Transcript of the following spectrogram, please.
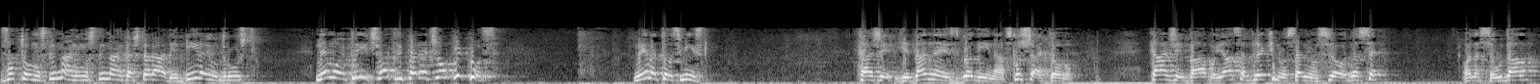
Zato musliman i muslimanka šta radi? Biraju u društvu. Nemoj prići vatri pa reći opeko se. Nema to smisla. Kaže, 11 godina, slušajte ovo. Kaže babo, ja sam prekinuo sa njom sve odnose. Ona se udala.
